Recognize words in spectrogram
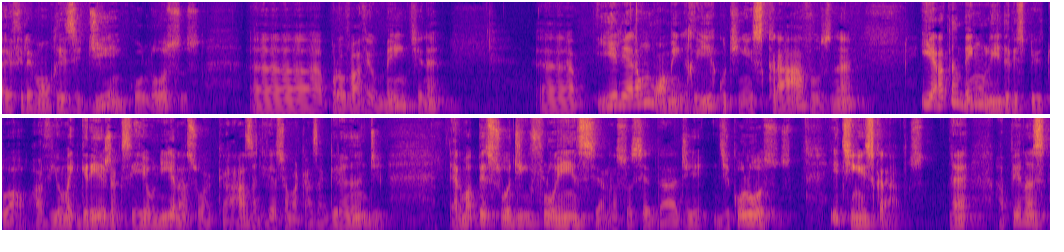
É, Filemão residia em Colossos, uh, provavelmente, né? Uh, e ele era um homem rico, tinha escravos, né? E era também um líder espiritual. Havia uma igreja que se reunia na sua casa, devia ser uma casa grande. Era uma pessoa de influência na sociedade de Colossos e tinha escravos. Né? Apenas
